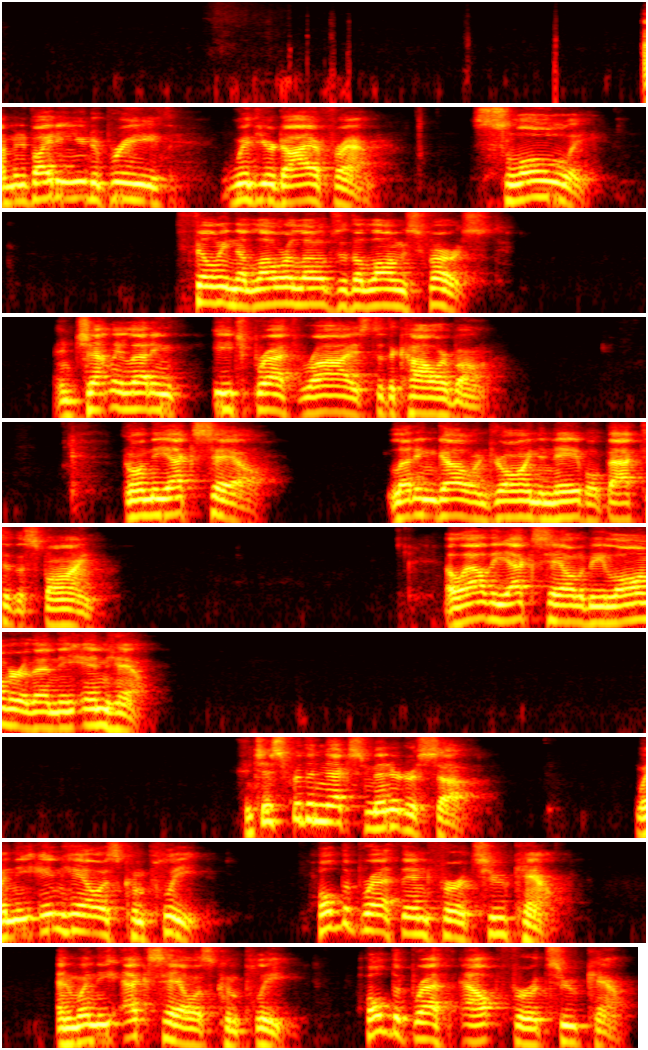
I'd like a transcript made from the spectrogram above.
I'm inviting you to breathe with your diaphragm slowly, filling the lower lobes of the lungs first, and gently letting each breath rise to the collarbone. On the exhale, letting go and drawing the navel back to the spine. Allow the exhale to be longer than the inhale. And just for the next minute or so, when the inhale is complete, hold the breath in for a two count. And when the exhale is complete, hold the breath out for a two count.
